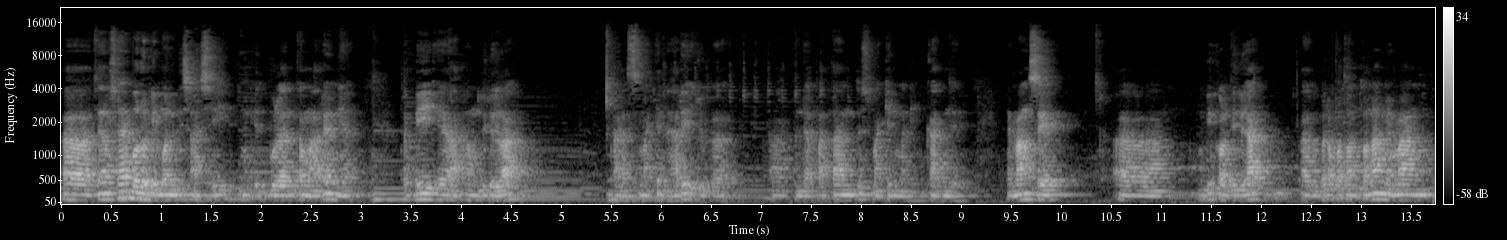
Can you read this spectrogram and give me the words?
uh, channel saya baru dimonetisasi mungkin bulan kemarin ya. Tapi ya alhamdulillah uh, semakin hari juga uh, pendapatan itu semakin meningkat ya memang saya uh, mungkin kalau dilihat uh, beberapa tontonan memang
